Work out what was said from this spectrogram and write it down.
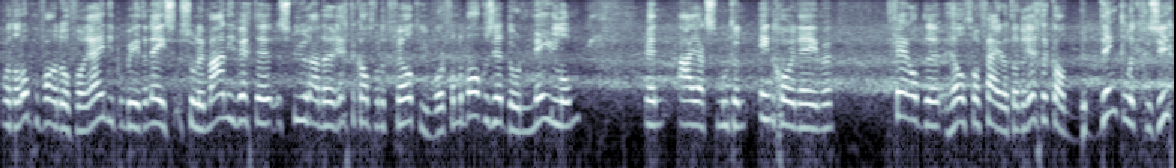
Wordt dan opgevangen door Van Rijn. Die probeert ineens Soleimani weg te sturen aan de rechterkant van het veld. Die wordt van de bal gezet door Nelom. En Ajax moet een ingooi nemen. Ver op de helft van Feyenoord. Aan de rechterkant bedenkelijk gezicht.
